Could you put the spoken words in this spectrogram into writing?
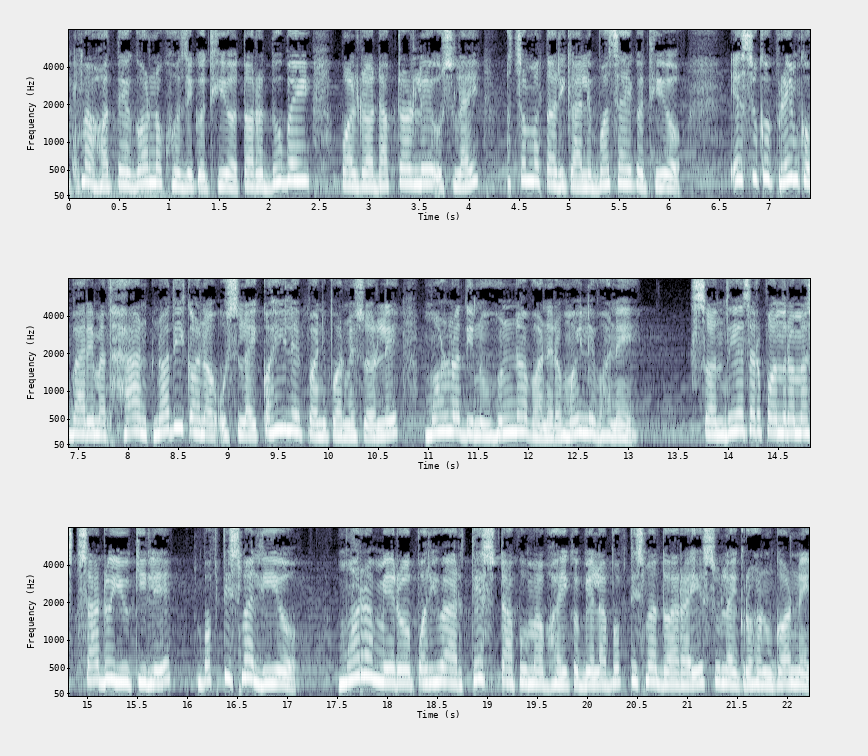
आत्महत्या गर्न खोजेको थियो तर दुवै पल्ट डाक्टरले उसलाई अचम्म तरिकाले बचाएको थियो। यसुको प्रेमको बारेमा थाहा नदिकन उसलाई कहिले पनि परमेश्वरले मर्न दिनुहुन्न भनेर मैले भने। सन् दुई हजार पन्ध्रमा साडु युकीले बत्तिसमा लियो म र मेरो परिवार त्यस टापुमा भएको बेला बत्तिसमाद्वारा यसुलाई ग्रहण गर्ने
